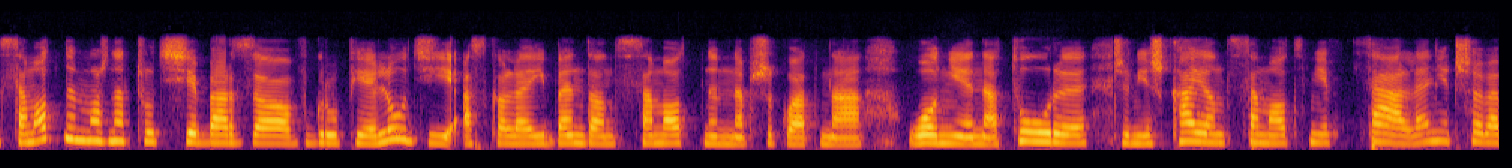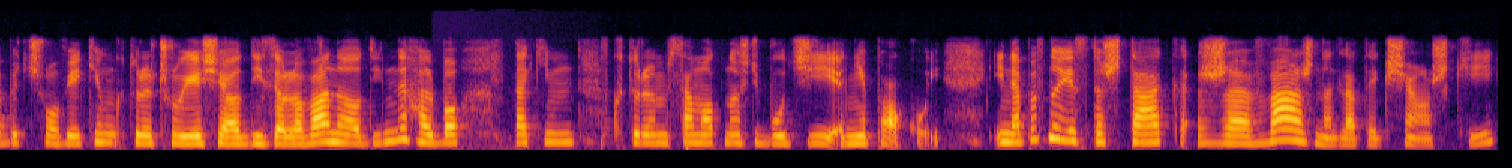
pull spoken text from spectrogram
samotnym można czuć się bardzo w grupie ludzi, a z kolei będąc samotnym na przykład na łonie natury, czy mieszkając samotnie, wcale nie trzeba być człowiekiem, który czuje się odizolowany od innych albo takim, w którym samotność budzi niepokój. I na pewno jest też tak, że ważne dla tej książki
